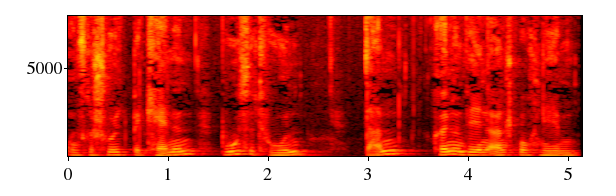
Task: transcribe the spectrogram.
unsere Schuld bekennen, Buße tun, dann können wir in Anspruch nehmen,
